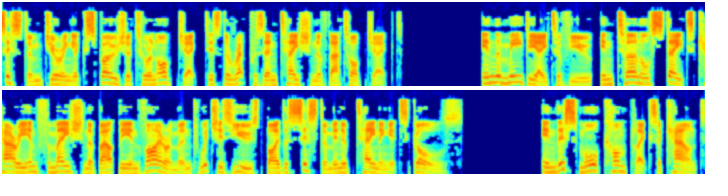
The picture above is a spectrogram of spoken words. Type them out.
system during exposure to an object is the representation of that object. In the mediator view, internal states carry information about the environment which is used by the system in obtaining its goals. In this more complex account,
